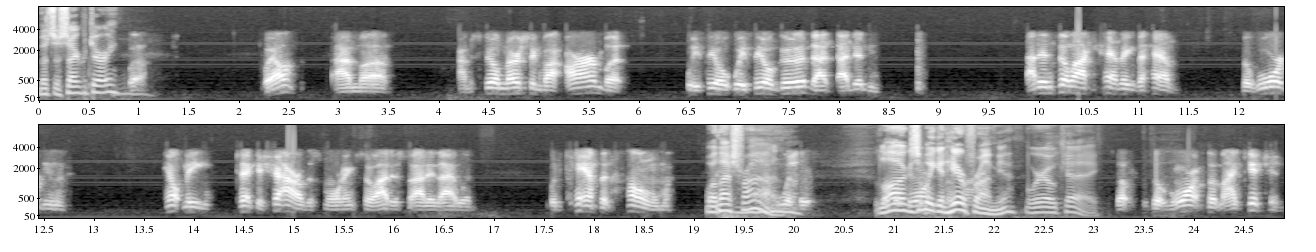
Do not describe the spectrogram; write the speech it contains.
Mr. Secretary? Well, well, I'm uh, I'm still nursing my arm, but we feel we feel good. I, I didn't I didn't feel like having to have the warden help me take a shower this morning, so I decided I would would camp at home Well, that's fine. the, As long as we can hear from you, we're okay. the, the warmth of my kitchen.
